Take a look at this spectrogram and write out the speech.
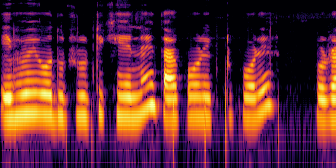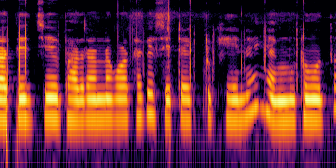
এইভাবে ও দুটো রুটি খেয়ে নেয়, তারপর একটু পরে ওর রাতের যে ভাত রান্না করা থাকে, সেটা একটু খেয়ে নেয়, এক মুঠো মতো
